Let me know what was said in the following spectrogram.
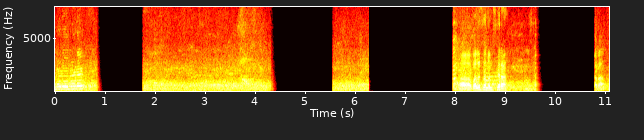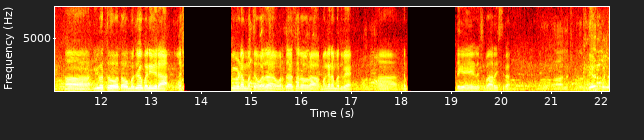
ನೋಡು ನೋಡು ಬಾಲ ಸರ್ ನಮಸ್ಕಾರ. ಆ, ಇವತ್ತು ತಾವು ಮದುವೆಗೆ ಬಂದಿದ್ದೀರಾ? ಲಕ್ಷ್ಮೀ ಮೇಡಮ್ ಮತ್ತು ವರದ ವರದಾ ಸರ್ ಅವರ ಮಗನ ಮದುವೆ. ಹೇಳಿ ಶುಭ ಹಾರೈಸ್ತೀರಾ? ಸೊ ಆ ಲಕ್ಷ್ಮಿ ಅವರು ದೇವರು ಕೊಟ್ಟ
